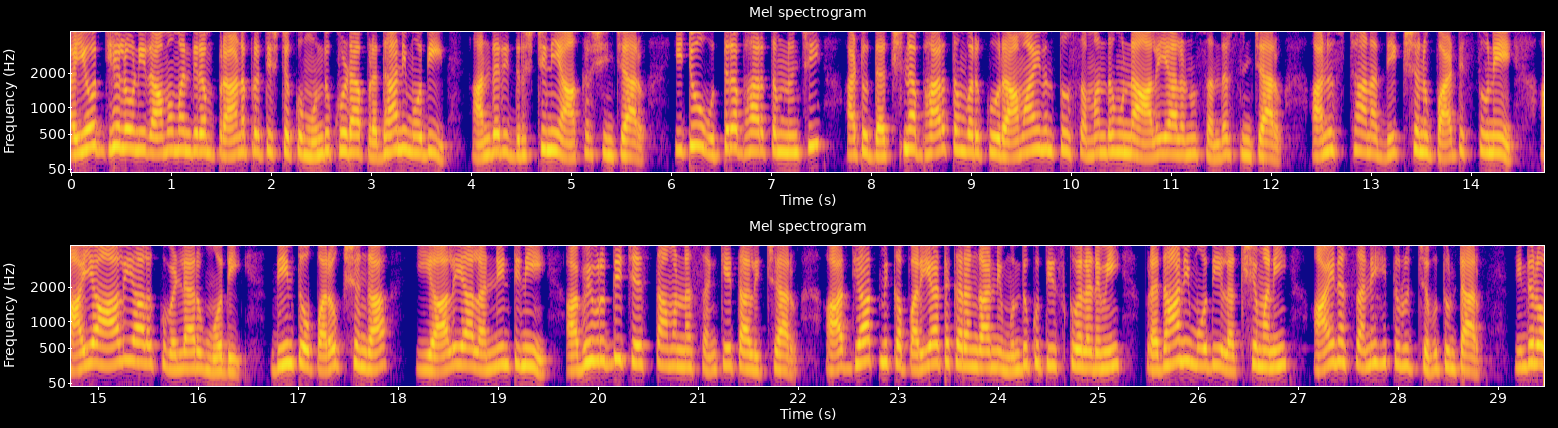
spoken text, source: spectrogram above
అయోధ్యలోని రామమందిరం ప్రాణప్రతిష్ఠకు ముందు కూడా ప్రధాని మోదీ అందరి దృష్టిని ఆకర్షించారు. ఇటు ఉత్తర భారతం నుంచి అటు దక్షిణ భారతం వరకు రామాయణంతో సంబంధం ఉన్న ఆలయాలను సందర్శించారు. అనుష్ఠాన దీక్షను పాటిస్తూనే ఆయా ఆలయాలకు వెళ్ళారు మోదీ. దీంతో పరోక్షంగా ఈ ఆలయాలన్నింటినీ అభివృద్ధి చేస్తామన్న సంకేతాలిచ్చారు. ఆధ్యాత్మిక పర్యాటక రంగాన్ని ముందుకు తీసుకువెళ్ళడమే ప్రధాని మోదీ లక్ష్యమని ఆయన సన్నిహితులు చెబుతుంటారు. ఇందులో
